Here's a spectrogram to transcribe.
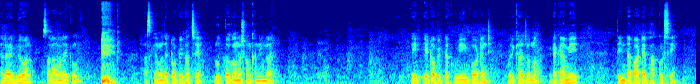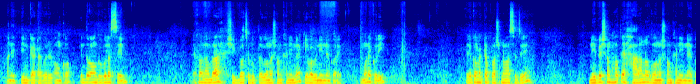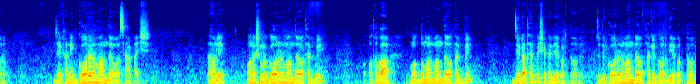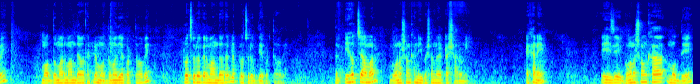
Hello everyone, আসসালামু আলাইকুম। আজকে আমাদের টপিক হচ্ছে লুপ্ত গণসংখ্যা নির্ণয়। এই এই টপিকটা খুবই ইম্পর্ট্যান্ট পরীক্ষার জন্য। এটাকে আমি তিনটা পার্টে ভাগ করছি মানে তিন ক্যাটাগরির অঙ্ক। কিন্তু অঙ্কগুলো সেম এখন আমরা শিখব হচ্ছে লুপ্ত গণসংখ্যা নির্ণয় কীভাবে নির্ণয় করে। মনে করি, এরকম একটা প্রশ্ন আছে যে, নিবেশন হতে হারানো গণসংখ্যা নির্ণয় করো। যেখানে গড়ের মান দেওয়া আছে আটাইশ। তাহলে অনেক সময় গড়ের মান দেওয়া থাকবে অথবা মধ্যমার মান দেওয়া থাকবে, যেটা থাকবে সেটা দিয়ে করতে হবে। যদি গড়ের মান দেওয়া থাকে, গড় দিয়ে করতে হবে। মধ্যমার মান দেওয়া থাকলে মধ্যমা দিয়ে করতে হবে। প্রচুরকের মান দেওয়া থাকলে প্রচুরক দিয়ে করতে হবে। তাহলে এই হচ্ছে আমার গণসংখ্যা নির্বাচনের একটা সারণী। এখানে এই যে গণসংখ্যার মধ্যে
